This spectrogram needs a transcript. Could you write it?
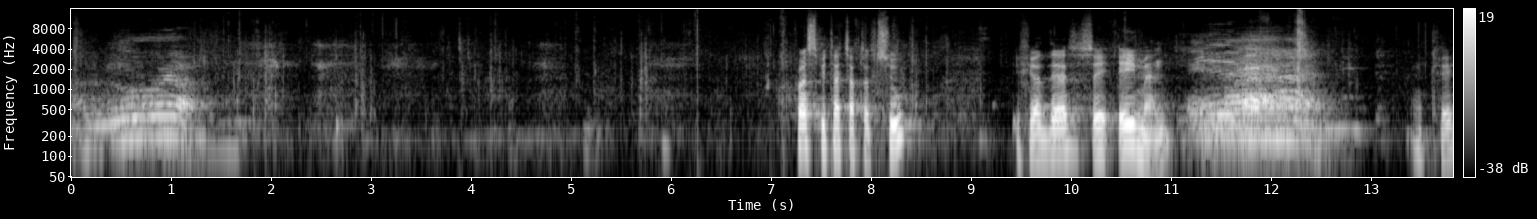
Hallelujah. First Peter chapter 2. If you're there, say amen. Amen. Okay.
